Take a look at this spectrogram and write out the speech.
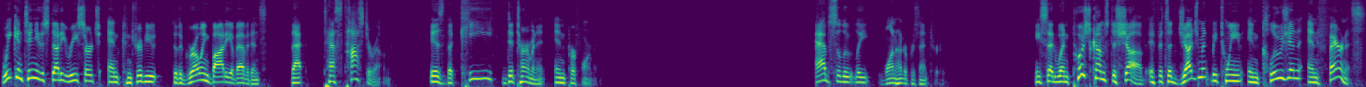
We continue to study research and contribute to the growing body of evidence that testosterone is the key determinant in performance. Absolutely 100% true. He said, when push comes to shove, if it's a judgment between inclusion and fairness,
